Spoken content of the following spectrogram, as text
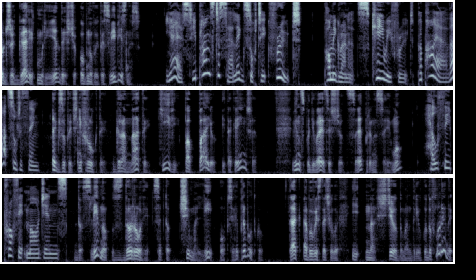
Отже, Гаррі мріє дещо обновити свій бізнес. Yes, he plans to sell exotic fruit. Pomegranates, kiwi fruit, papaya, that sort of thing. екзотичні фрукти, гранати, ківі, папаю і таке інше. Він сподівається, що це принесе йому Healthy profit margins. дослівно здорові, себто чималі обсяги прибутку. Так, аби вистачило і на ще одну мандрівку до Флориди.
